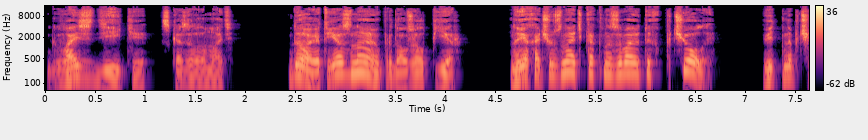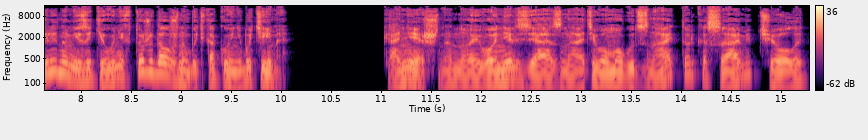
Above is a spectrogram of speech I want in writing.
«Гвоздики», — сказала мать. «Да, это я знаю», — продолжал Пьер. «Но я хочу знать, как называют их пчелы. Ведь на пчелином языке у них тоже должно быть какое-нибудь имя». Конечно, но его нельзя знать, его могут знать только сами пчелы.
